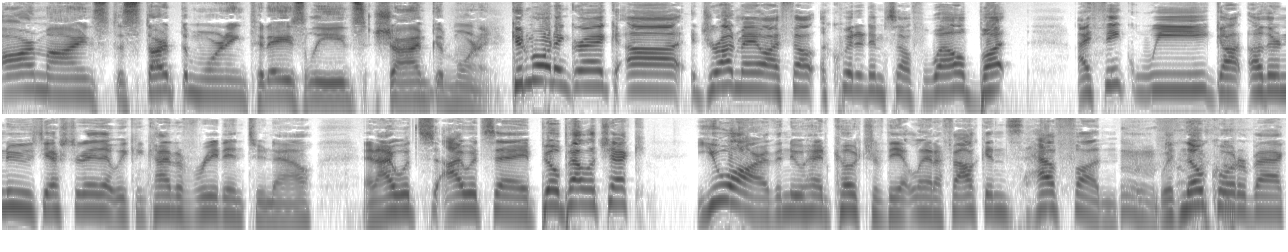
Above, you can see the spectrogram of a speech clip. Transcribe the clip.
our minds to start the morning. Today's leads. Shime, good morning. Good morning, Greg. Uh, Jerod Mayo, I felt acquitted himself well, but I think we got other news yesterday that we can kind of read into now. And I would I would say, Bill Belichick, you are the new head coach of the Atlanta Falcons. Have fun with no quarterback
